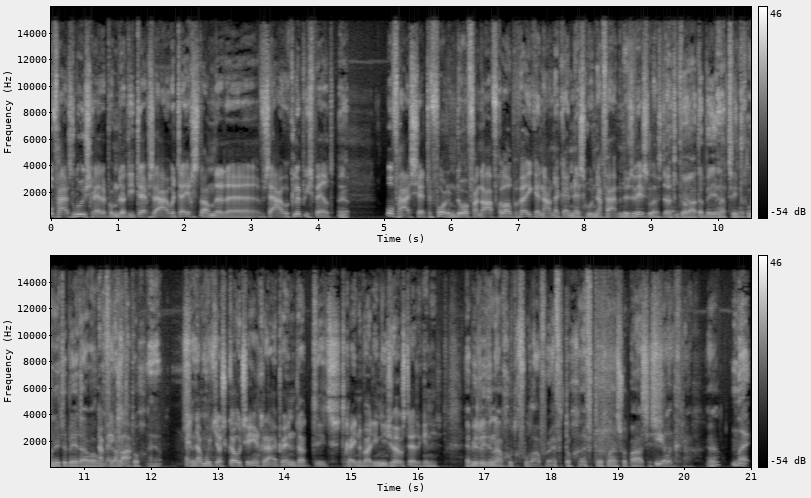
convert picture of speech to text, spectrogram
Of hij is loeischerp omdat hij tegen zijn oude tegenstander, uh, zijn oude clubje speelt. Ja. Of hij zet de vorm door van de afgelopen weken. Nou, dan kan je hem net zo goed na vijf minuten wisselen. Dat ja, ja, dan ben je na twintig minuten ben je daar wel ja, achter, toch? Ja. En dan moet je als coach ingrijpen. En dat is hetgene waar hij niet zo sterk in is. Hebben jullie er nou een goed gevoel over? Even, toch, even terug naar een soort basis. Eerlijk? Vraag. Ja? Nee.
